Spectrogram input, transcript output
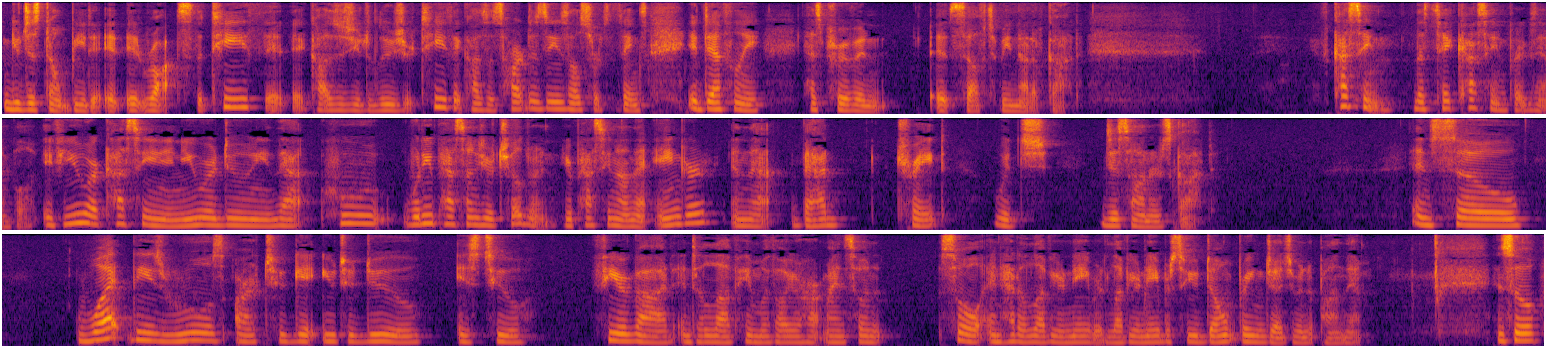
you just don't beat it. It, it rots the teeth. It, it causes you to lose your teeth. It causes heart disease, all sorts of things. It definitely has proven itself to be not of God. Cussing. Let's take cussing, for example. If you are cussing and you are doing that, who what do you pass on to your children? You're passing on that anger and that bad trait which dishonors God. And so what these rules are to get you to do is to fear God and to love him with all your heart, mind, soul, soul and how to love your neighbor. Love your neighbor so you don't bring judgment upon them. And so,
